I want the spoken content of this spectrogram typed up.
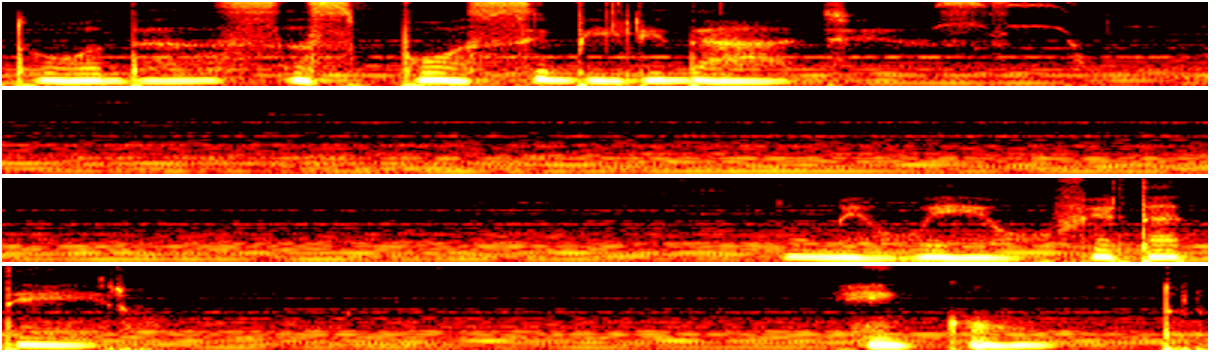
todas as possibilidades. No meu eu verdadeiro encontro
